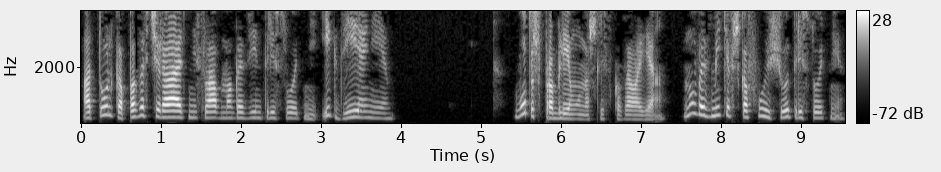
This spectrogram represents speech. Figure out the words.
а только позавчера отнесла в магазин три сотни. И где они? Вот уж проблему нашли, сказала я. Ну, возьмите в шкафу еще три сотни.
